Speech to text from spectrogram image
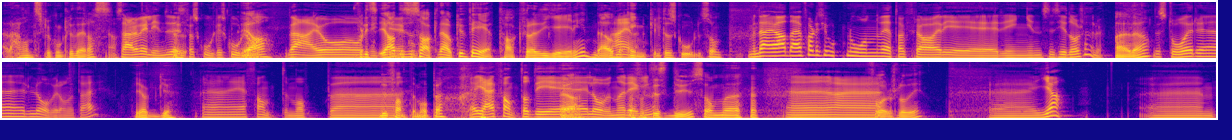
det er vanskelig å konkludere, ass. Ja, så er det veldig individuelt fra skole til skole. Ja. også. Det er jo For disse, ja, disse sakene er jo ikke vedtak fra regjeringen. Det er jo Nei, den enkelte skole som Men det er, ja, det er faktisk gjort noen vedtak fra regjeringen sin side òg, skjønner du. Er det det? Det står uh, lover om dette her. Jaggu. Jeg fant dem opp uh, Du fant dem opp, ja? Jeg fant opp de Ja, lovene og reglene. Det er faktisk du som foreslo de. Eh, ja. Ehm,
